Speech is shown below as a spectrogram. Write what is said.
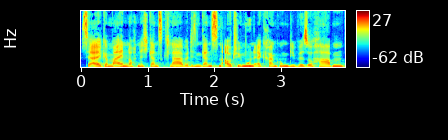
Ist ja allgemein noch nicht ganz klar bei diesen ganzen Autoimmunerkrankungen, die wir so haben.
